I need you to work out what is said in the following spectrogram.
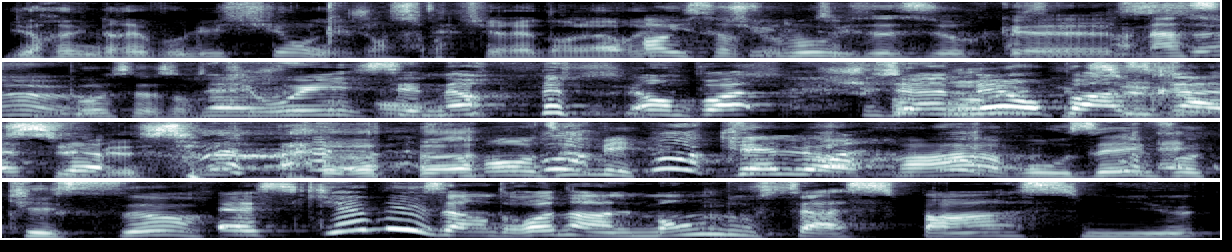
il y aurait une révolution. Les gens sortiraient dans la rue. Ah, tout il de s'en suite. oui, c'est sûr que masque ou pas, ça sortira Ben oui, c'est non. On pas jamais on pensera à ça. ça- Mon Dieu, mais quelle horreur, oser évoquer ça. Est-ce qu'il y a des endroits dans le monde où ça se passe mieux?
